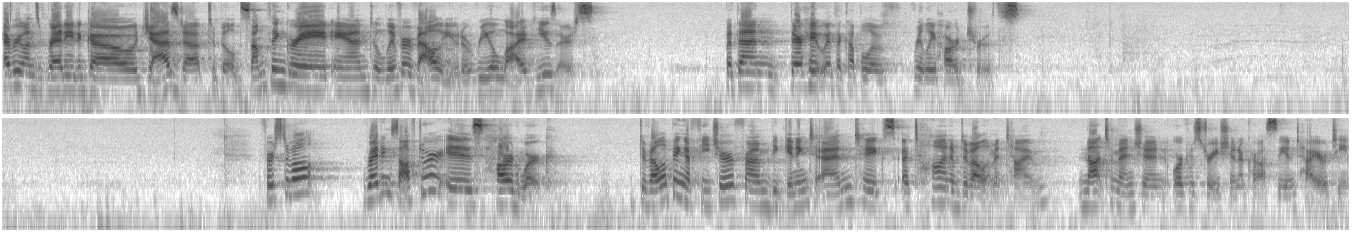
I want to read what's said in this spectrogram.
Everyone's ready to go, jazzed up to build something great and deliver value to real live users. But then they're hit with a couple of really hard truths. First of all, writing software is hard work. Developing a feature from beginning to end takes a ton of development time, not to mention orchestration across the entire team.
